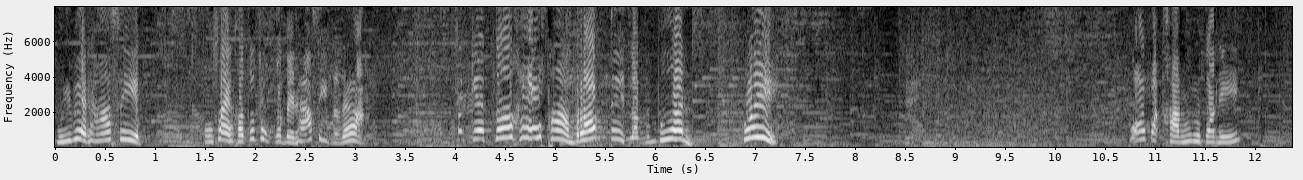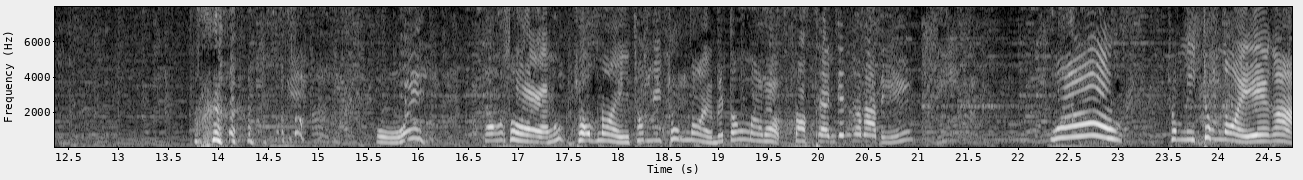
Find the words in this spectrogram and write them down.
หุยเบสห้าสิบสงสัยเขาจะถูกกับเบสห้าสิบนะเนี่ย สเก็ตเตอร์แค่สามรอบติดแล้วเพื่อนๆเฮ้ยว่าประคันอยู่ตอนนี้โอ้ยทองสองชมหน่อยชมนิดชมหน่อยไม่ต้องมาแบบตอบแทนกันขนาดนี้ ว้าวชมนิดชมหน่อยเองอะ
